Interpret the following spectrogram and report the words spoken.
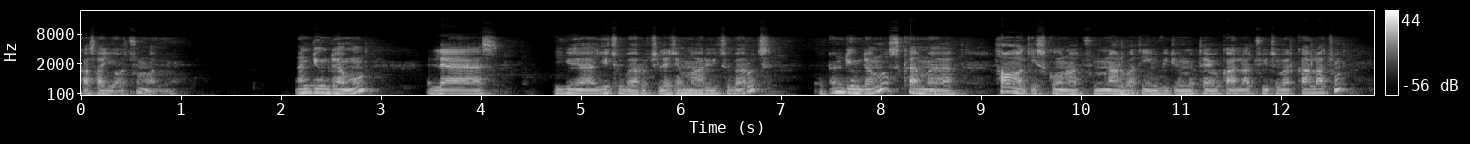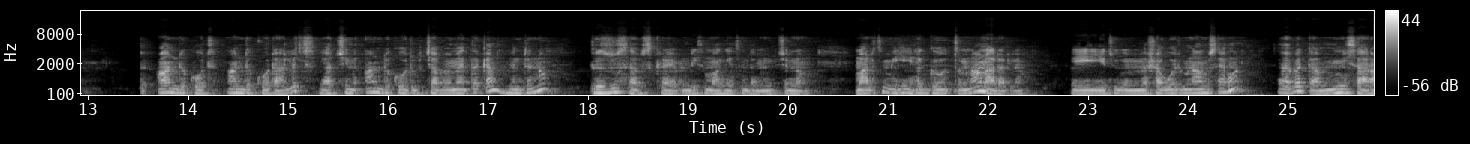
ካሳያችሁ ማለት ነው። እንዲሁም ደግሞ ለ YouTuber ኦች ለጀማሪ YouTuber ኦች እንዲሁም ደግሞ እስከ ታዋቂ እስከሆናችሁ ምናልባት ይህን ቪዲዮ የምታዩ ካላችሁ YouTuber ካላችሁ አንድ ኮድ አንድ ኮድ አለች። ያችን አንድ ኮድ ብቻ በመጠቀም ምንድን ነው ብዙ subscribe እንዴት ማግኘት እንደምንችል ነው። ማለትም ይሄ ህገወጥ ምናምን አይደለም። ይሄ ዩቱብ መሸወድ ምናምን ሳይሆን በቃ የሚሰራ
